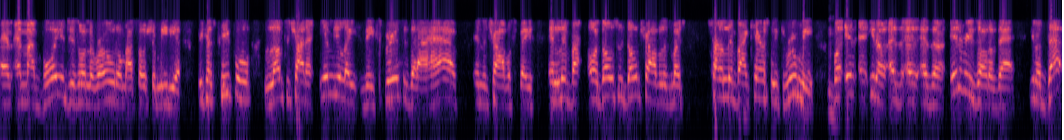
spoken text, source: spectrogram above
and, and my voyages on the road on my social media because people love to try to emulate the experiences that I have in the travel space and live by, or those who don't travel as much try to live vicariously through me. Mm-hmm. But in, eh, you know, as as, as a end result of that, you know, that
